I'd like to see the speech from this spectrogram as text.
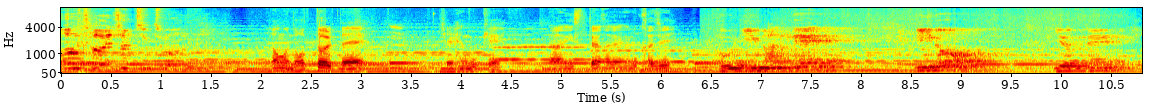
어, 저 솔직히 좋아. 형은 어떨 때 응. 제일 행복해? 나랑 있을 때 가장 행복하지? 우리 막내 민호 연애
